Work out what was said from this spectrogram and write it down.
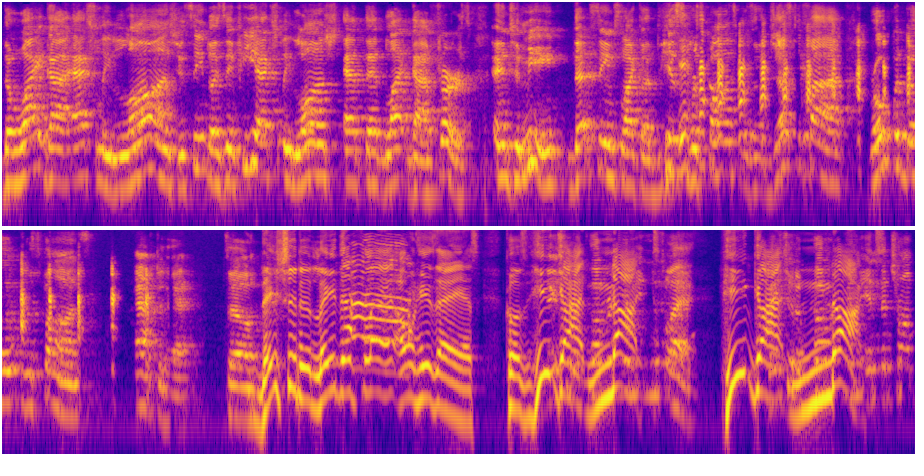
the white guy actually launched. It seemed as if he actually launched at that black guy first. And to me, that seems like a his response was a justified rope a dope response after that. So They should have laid that flag on his ass because he got knocked. He got knocked. in the Trump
